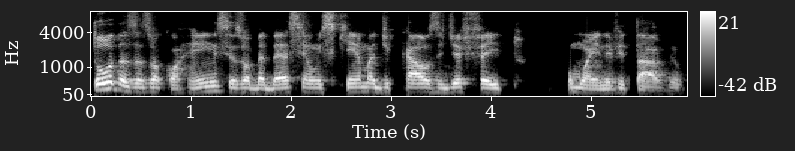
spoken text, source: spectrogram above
Todas as ocorrências obedecem a um esquema de causa e de efeito, como é inevitável.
